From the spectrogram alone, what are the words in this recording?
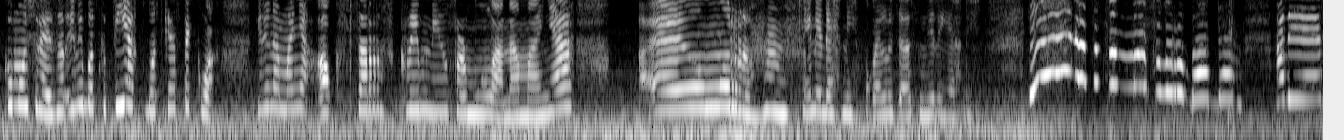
Kok moisturizer? Ini buat ketiak buat ketek wak. Ini namanya Oxer cream new formula. Namanya umur hmm, ini deh nih. Pokoknya lu cara sendiri ya nih. Ya dapat semua seluruh badan. Habis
